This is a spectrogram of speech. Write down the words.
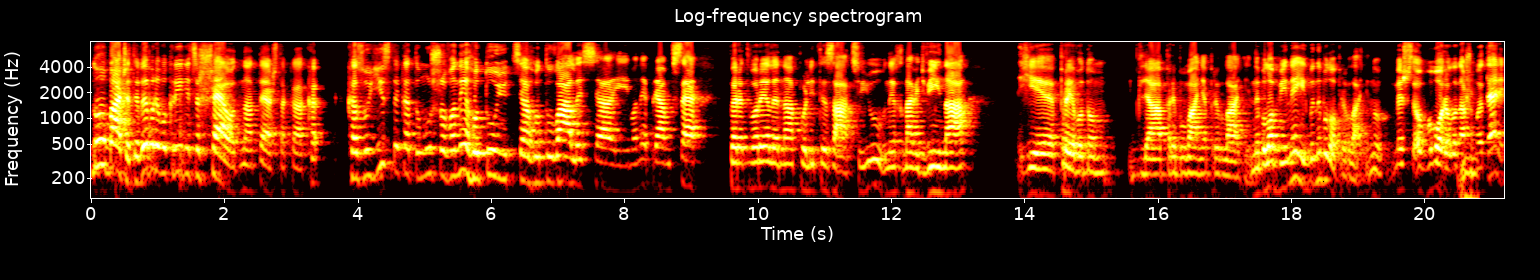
Ну, бачите, вибори в Україні це ще одна теж така казуїстика, тому що вони готуються, готувалися, і вони прям все перетворили на політизацію. В них навіть війна є приводом для перебування при владі. Не було б війни, їх би не було при владі. Ну, ми ж це обговорювали в нашому етері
